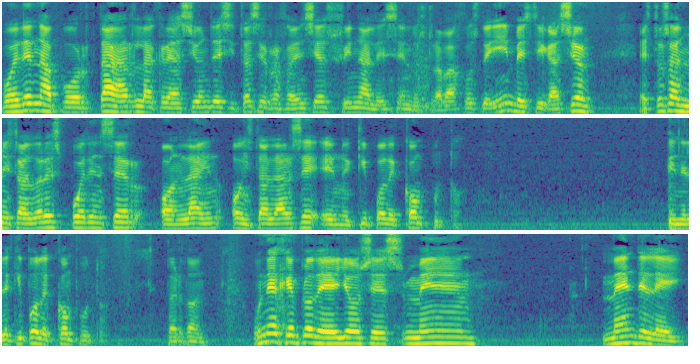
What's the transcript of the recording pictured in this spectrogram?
pueden aportar la creación de citas y referencias finales en los trabajos de investigación. Estos administradores pueden ser online o instalarse en equipo de cómputo. En el equipo de cómputo, perdón. Un ejemplo de ellos es Mendeley,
